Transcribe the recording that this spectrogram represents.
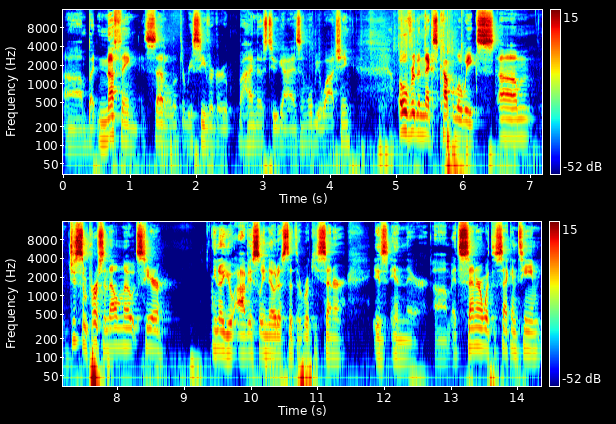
Um, but nothing is settled at the receiver group behind those two guys, and we'll be watching over the next couple of weeks. Um, just some personnel notes here. You know, you obviously noticed that the rookie center is in there. Um, at center with the second team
